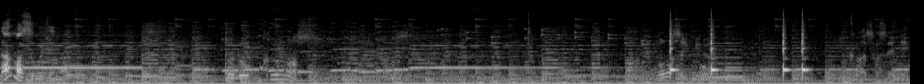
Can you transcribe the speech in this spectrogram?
何マス動いてんの？と6マス何マスあ5マスいけるいいかさせて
